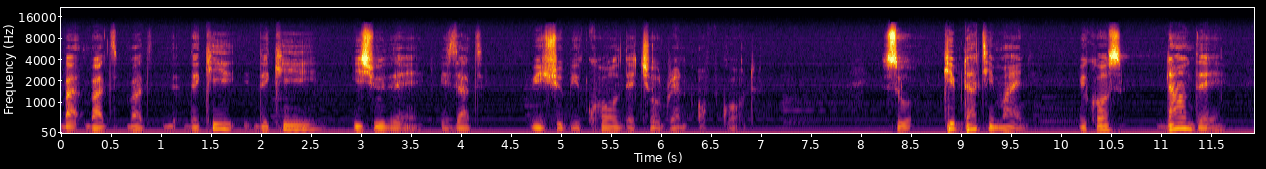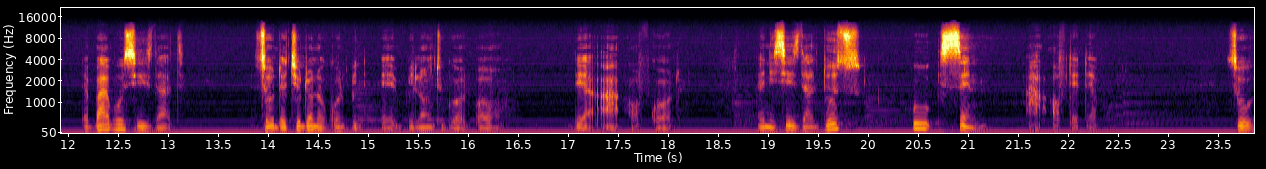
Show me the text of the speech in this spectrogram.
But but but the key the key issue there is that we should be called the children of God. So keep that in mind because down there the Bible says that so the children of God be, uh, belong to God or they are of God. Then he says that those who sin are of the devil. So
